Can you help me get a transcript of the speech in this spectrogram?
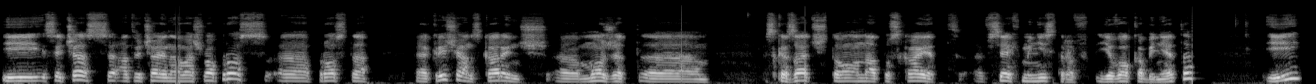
И сейчас, отвечая на ваш вопрос, э, просто э, Кришанс Каринч э, может сказать, что он отпускает всех министров его кабинета, и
